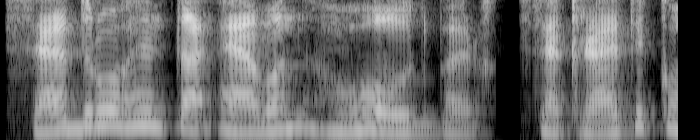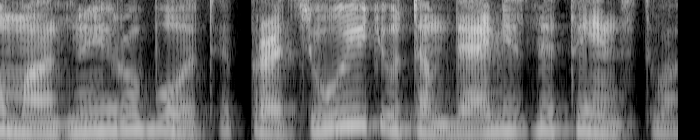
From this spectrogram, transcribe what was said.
Сет Роген та Еван Голдберг секрети командної роботи, працюють у тандемі з дитинства.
